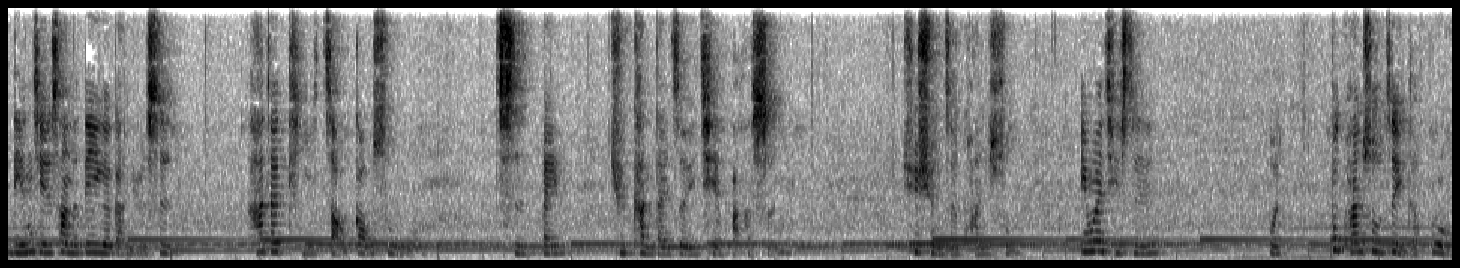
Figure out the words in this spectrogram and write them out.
连接上的第一个感觉是，他在提早告诉我慈悲去看待这一切发生，去选择宽恕。因为其实我不宽恕自己的父母，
